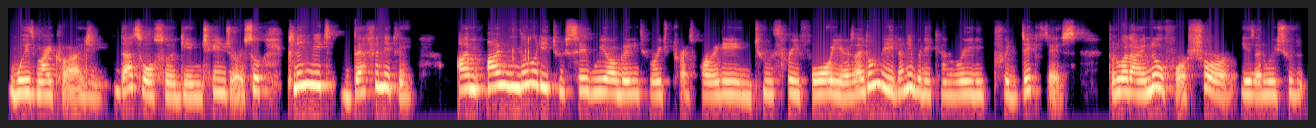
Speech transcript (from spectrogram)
with microalgae. That's also a game changer. So clean meat, definitely. I'm, I'm nobody to say we are going to reach price parity in two, three, four years. I don't believe anybody can really predict this. But what I know for sure is that we should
